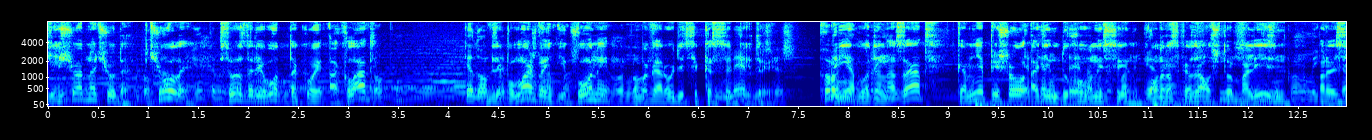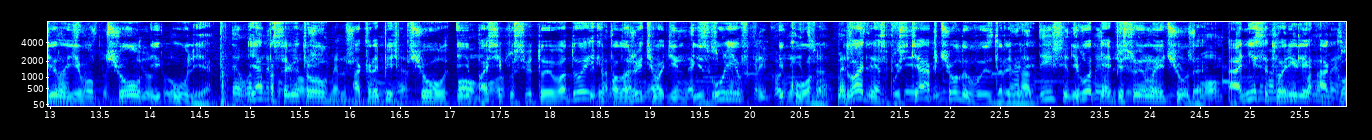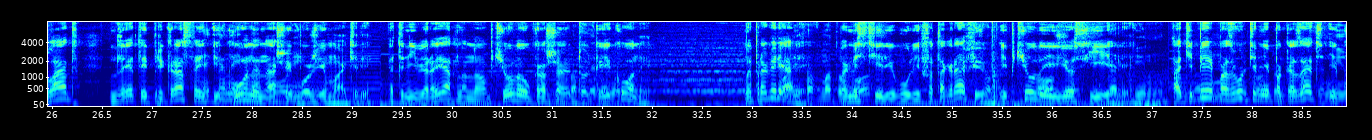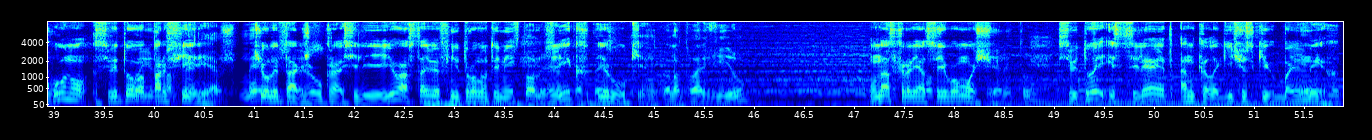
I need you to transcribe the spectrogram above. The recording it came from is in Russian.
Еще одно чудо. Пчелы создали вот такой оклад для бумажной иконы Богородицы Кассапитры. Три года назад ко мне пришел один духовный сын. Он рассказал, что болезнь поразила его пчел и улья. Я посоветовал окропить пчел и пасеку святой водой и положить в один из ульев икону. Два дня спустя пчелы выздоровели. И вот неописуемое чудо. Они сотворили оклад для этой прекрасной иконы нашей Божьей Матери. Это невероятно, но пчелы украшают только иконы. Мы проверяли, поместили в улей фотографию, и пчелы ее съели. А теперь позвольте мне показать икону святого Порфирия. Пчелы также украсили ее, оставив нетронутыми лик и руки. У нас хранятся его мощи. Святой исцеляет онкологических больных.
